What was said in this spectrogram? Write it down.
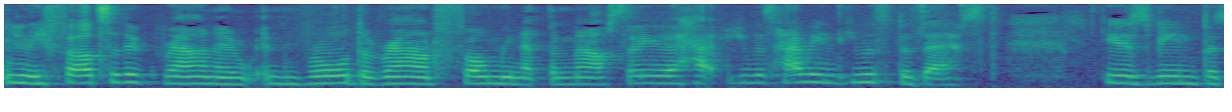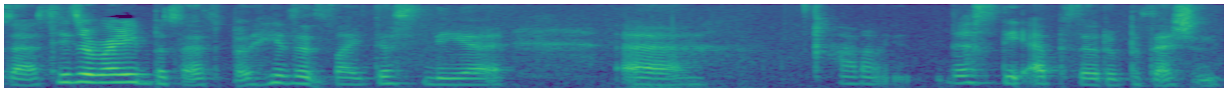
And he fell to the ground and, and rolled around, foaming at the mouth. So he, ha- he was having, he was possessed. He was being possessed. He's already possessed, but he's just like this. The, uh, uh, I don't. This the episode of possession.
